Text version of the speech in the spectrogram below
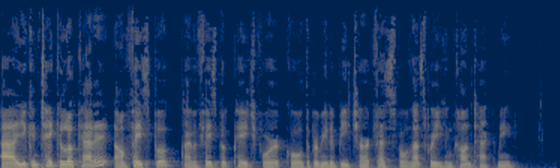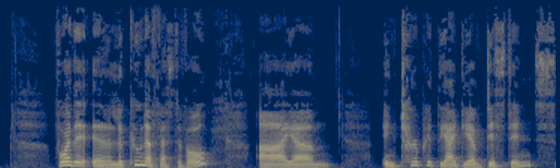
Uh, you can take a look at it on Facebook. I have a Facebook page for it called the Bermuda Beach Art Festival. That's where you can contact me. For the uh, Lacuna Festival, I um, interpret the idea of distance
